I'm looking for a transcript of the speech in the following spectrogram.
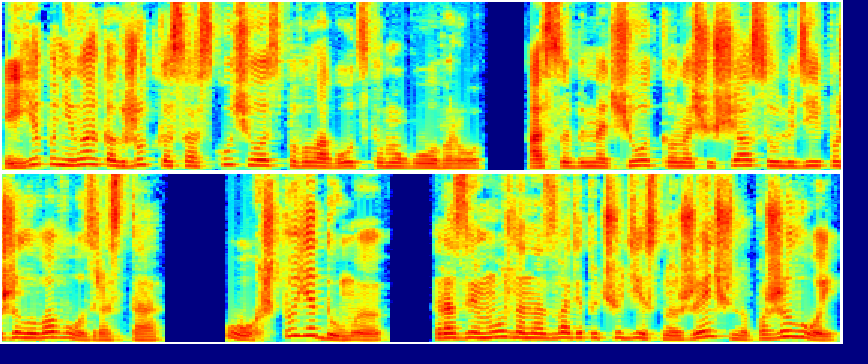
И я поняла, как жутко соскучилась по вологодскому говору. Особенно четко он ощущался у людей пожилого возраста. Ох, что я думаю? Разве можно назвать эту чудесную женщину пожилой?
